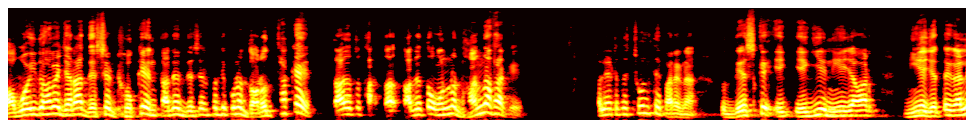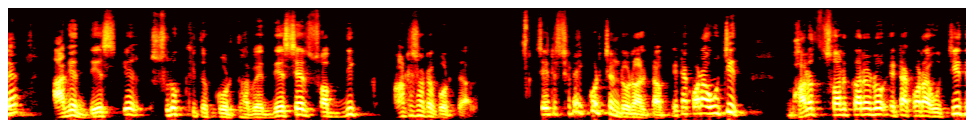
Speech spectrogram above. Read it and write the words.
অবৈধভাবে যারা দেশে ঢোকেন, তাদের দেশের প্রতি কোনো দরদ থাকে? তাদের তো তাদের তো অন্য ধান্দা থাকে। ফলে এটা তো চলতে পারে না। তো দেশকে এগিয়ে নিয়ে যাওয়ার, নিয়ে যেতে গেলে আগে দেশকে সুরক্ষিত করতে হবে। দেশের সব দিক আঁটাসাঁটা করতে হবে। সেটা, সেটাই করছেন ডোনাল্ড ট্রাম্প। এটা করা উচিত। ভারত সরকারেরও এটা করা উচিত।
